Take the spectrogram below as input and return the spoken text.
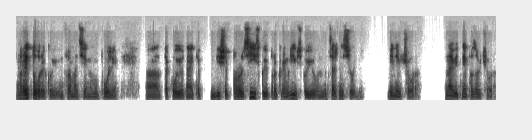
риторикою в інформаційному полі, такою, знаєте, більше проросійською, прокремлівською, ну це ж не сьогодні і не вчора, навіть не позавчора.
